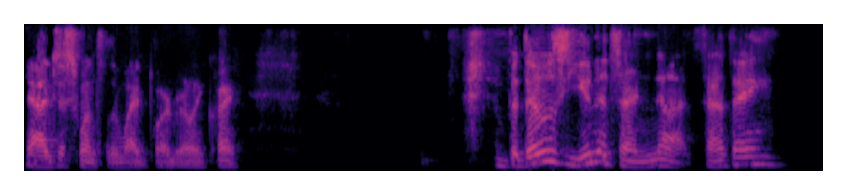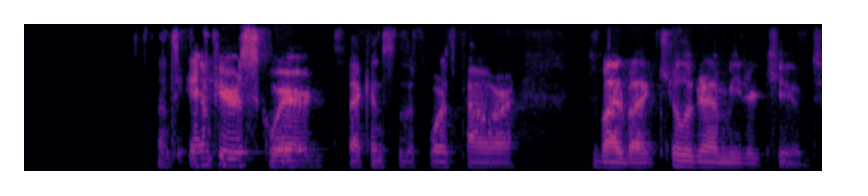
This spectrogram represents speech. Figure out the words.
Yeah, I just went to the whiteboard really quick. But those units are nuts, aren't they? That's amperes squared seconds to the fourth power divided by kilogram meter cubed.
